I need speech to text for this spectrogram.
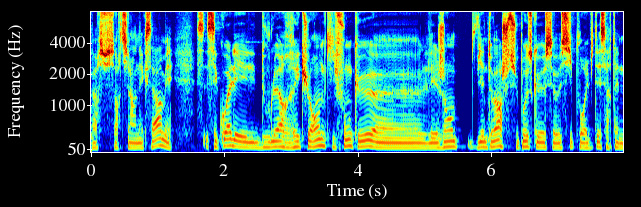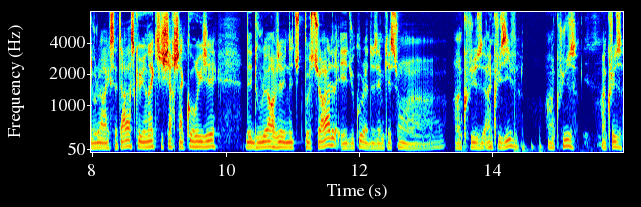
versus sortir en extérieur, mais c'est c'est quoi les douleurs récurrentes qui font que euh, les gens viennent te voir? Je suppose que c'est aussi pour éviter certaines douleurs, etc. Est-ce qu'il y en a qui cherchent à corriger des douleurs via une étude posturale? Et du coup, la deuxième question euh, incluse, inclusive incluse, incluse.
